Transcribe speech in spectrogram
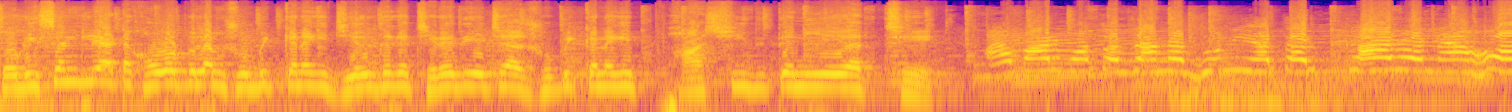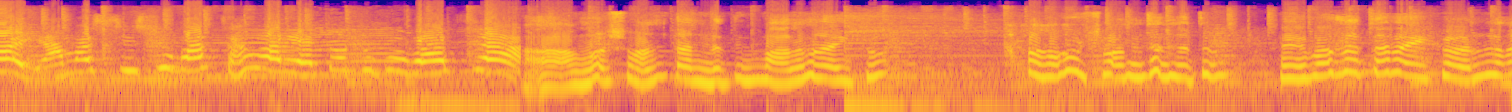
তো রিসেন্টলি একটা খবর পেলাম সুবিককে নাকি জেল থেকে ছেড়ে দিয়েছে আর সুবিককে নাকি ফাঁসি দিতে নিয়ে যাচ্ছে। আমার মতো জানা দুনিয়া তার কারও না হয়। আমার শিশু বাচ্চা আমার এতটুকু বাচ্চা। আমার সন্তানটা তুমি ভালো রাখো। আমার সন্তানটা তুমি হেফাজতে রাখো আল্লাহ।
